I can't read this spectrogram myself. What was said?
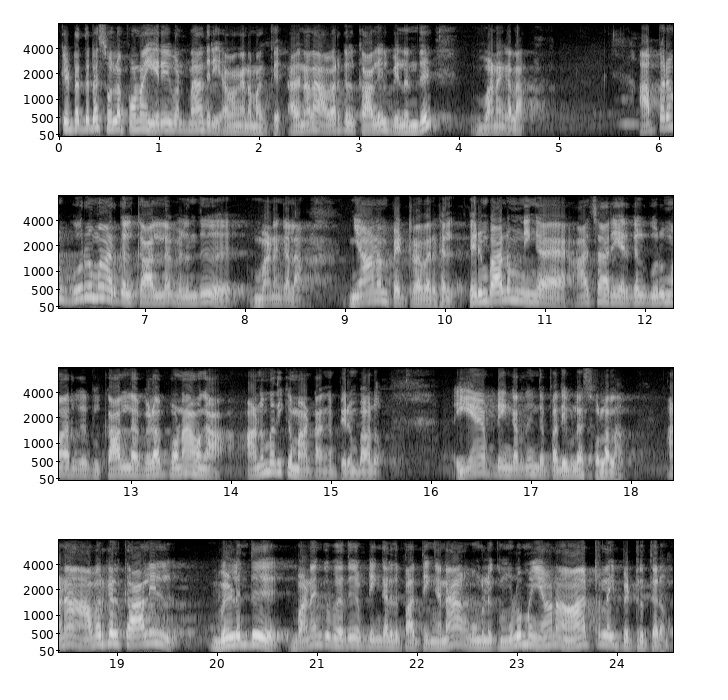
கிட்டத்தட்ட சொல்லப்போனால் இறைவன் மாதிரி அவங்க நமக்கு. அதனால் அவர்கள் காலில் விழுந்து வணங்கலாம். அப்புறம் குருமார்கள் காலில் விழுந்து வணங்கலாம். ஞானம் பெற்றவர்கள். பெரும்பாலும் நீங்கள் ஆச்சாரியர்கள் குருமார்கள் காலில் விழப்போனால் அவங்க அனுமதிக்க மாட்டாங்க பெரும்பாலும். ஏன் அப்படிங்கிறது இந்த பதிவில் சொல்லலாம். ஆனால் அவர்கள் காலில் விழுந்து வணங்குவது அப்படிங்கிறது பார்த்தீங்கன்னா உங்களுக்கு முழுமையான ஆற்றலை பெற்றுத்தரும்.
